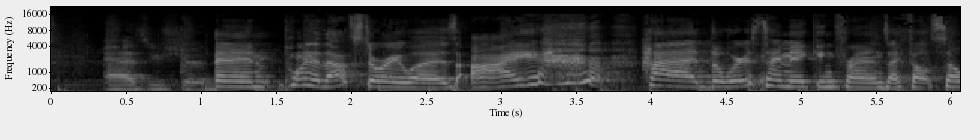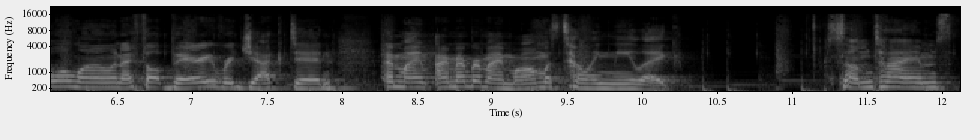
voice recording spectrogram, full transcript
As you should. And point of that story was I had the worst time making friends. I felt so alone. I felt very rejected. And my I remember my mom was telling me like sometimes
